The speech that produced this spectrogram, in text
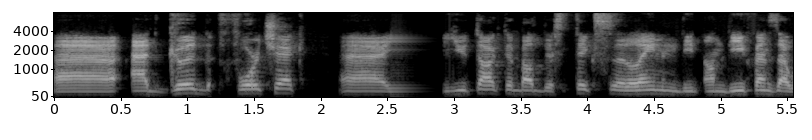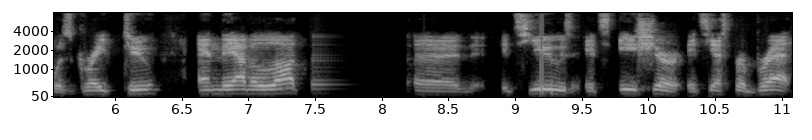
uh, at good forecheck. Uh, you talked about the sticks lane on defense that was great too, and they have a lot. Uh, it's Hughes, it's Hischier, it's Jesper Bratt.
